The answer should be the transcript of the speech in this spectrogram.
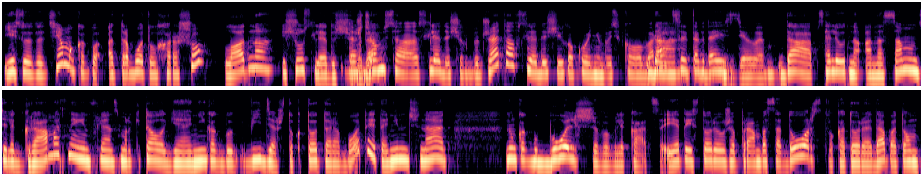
есть вот эта тема, как бы отработал хорошо, ладно, ищу следующего. Дождемся да? следующих бюджетов, следующей какой-нибудь коллаборации, да. тогда и сделаем. Да, абсолютно. А на самом деле грамотные инфлюенс-маркетологи, они как бы видя, что кто-то работает, они начинают ну, как бы больше вовлекаться. И эта история уже про амбассадорство, которое, да, потом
